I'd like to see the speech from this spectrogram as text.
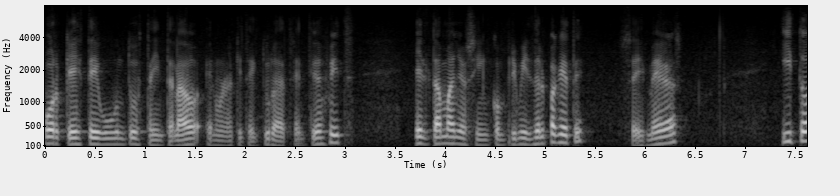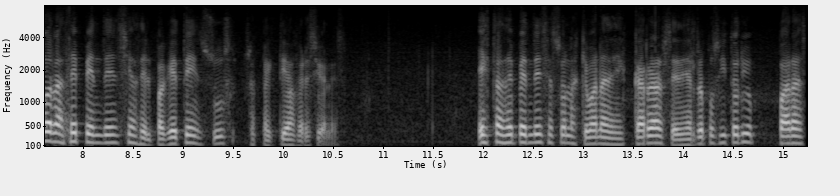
porque este Ubuntu está instalado en una arquitectura de 32 bits, el tamaño sin comprimir del paquete, 6 megas, y todas las dependencias del paquete en sus respectivas versiones. Estas dependencias son las que van a descargarse desde el repositorio para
